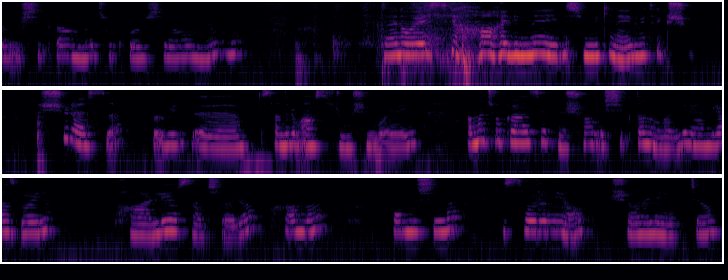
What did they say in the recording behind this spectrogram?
Tabii ışıktan da çok böyle bir şey olmuyor ama. Yani o eski hali neydi, şimdiki neydi? Bir tek şu şurası. Böyle bir e, sanırım az sürmüşüm boyayı. Ama çok rahatsız etmiyor. Şu an ışıktan olabilir. Yani biraz böyle parlıyor saçlarım. Ama onun dışında bir sorun yok. Şöyle yapacağım.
